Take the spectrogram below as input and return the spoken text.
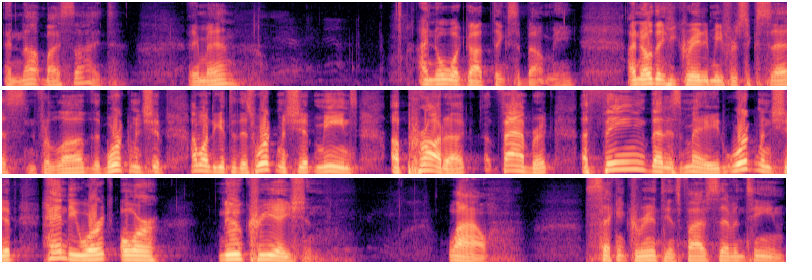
and not by sight. Amen. I know what God thinks about me. I know that He created me for success and for love. The workmanship, I want to get to this. Workmanship means a product, a fabric, a thing that is made, workmanship, handiwork, or new creation. Wow. 2 Corinthians 5:17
